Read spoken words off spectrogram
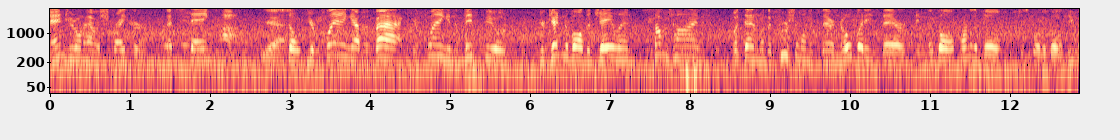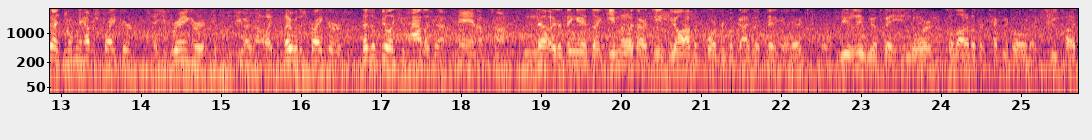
and you don't have a striker that's staying hot. Yeah. So you're playing out of the back, you're playing in the midfield, you're getting the ball to Jalen sometimes, but then when the crucial moment's there, nobody's there in the goal, front of the goal to score the goal. Do you guys normally have a striker that you bring, or is, do you guys not like play with a striker? Doesn't feel like you have like that man up top. No, the thing is, like, even with our teams, we all have a core group of guys that play together. Usually we'll play indoor, so a lot of us are technical, like two touch,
